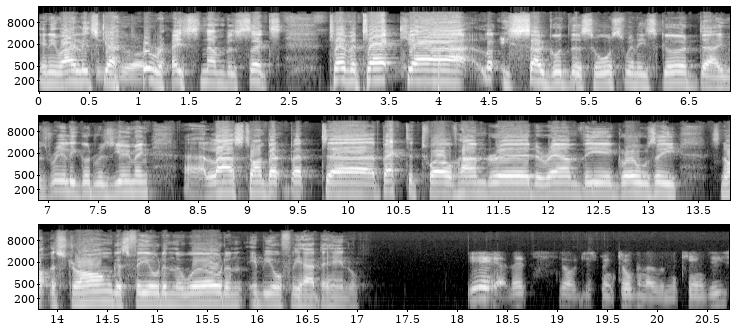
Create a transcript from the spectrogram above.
Anyway, let's go right. to race number six. Tavatak, uh, look, he's so good, this horse, when he's good. Uh, he was really good resuming uh, last time, but but uh, back to 1200, around there, Grillsy. It's not the strongest field in the world, and it'd be awfully hard to handle. Yeah, that's. I've just been talking to the Mackenzies.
